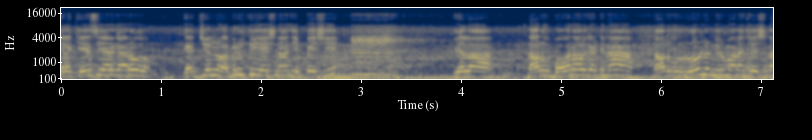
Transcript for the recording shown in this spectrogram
ఇలా కేసీఆర్ గారు గజ్జలను అభివృద్ధి చేసిన అని చెప్పేసి ఇలా నాలుగు భవనాలు కట్టినా నాలుగు రోడ్లు నిర్మాణం చేసిన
